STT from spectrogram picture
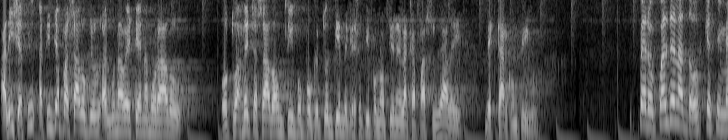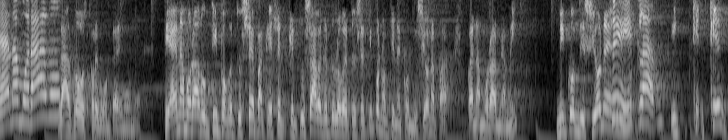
Alicia, ¿a ti, a ti te ha pasado que alguna vez te ha enamorado o tú has rechazado a un tipo porque tú entiendes que ese tipo no tiene la capacidad de, de estar contigo? Pero ¿cuál de las dos? Que si me ha enamorado. Las dos preguntas en una. ¿Te ha enamorado un tipo que tú sepas que, ese, que tú sabes que tú lo ves? Tú, ese tipo no tiene condiciones para enamorarme a mí. Ni condiciones. Sí, ni- claro. ¿Y qué, qué-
